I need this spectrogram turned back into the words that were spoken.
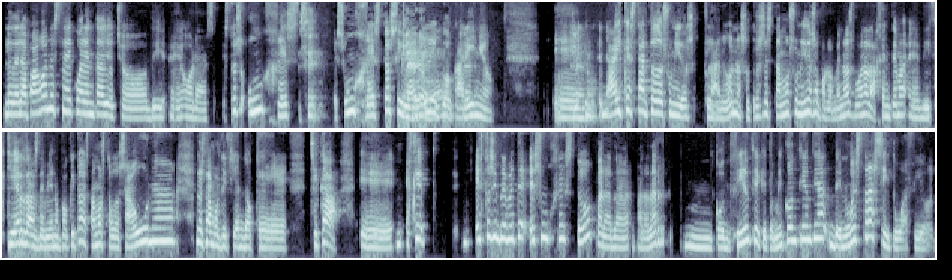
lo del apagón este de 48 di- eh, horas, esto es un gesto, Sí. es un gesto simbólico, claro. cariño. Eh, Claro. Hay que estar todos unidos. Claro, nosotros estamos unidos, o por lo menos, bueno, la gente eh, de izquierdas de bien un poquito, estamos todos a una, no estamos diciendo que, chica, eh, es que esto simplemente es un gesto para dar, para dar mm, conciencia y que tomen conciencia de nuestra situación.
